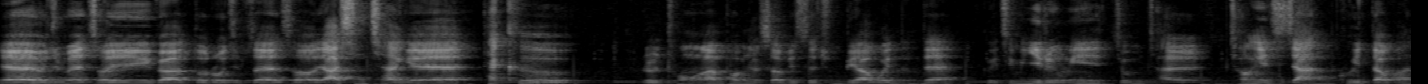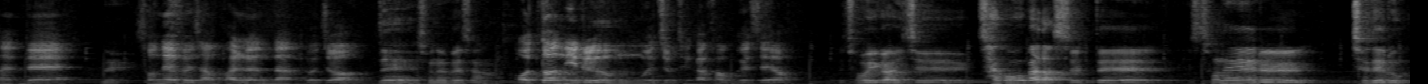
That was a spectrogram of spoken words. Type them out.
예, 요즘에 저희가 또 로집사에서 야심차게 테크를 통한 법률 서비스 준비하고 있는데 그 지금 이름이 좀 잘 정해지지 않고 있다고 하는데 네, 손해배상 관련된 거죠? 네 손해배상. 어떤 이름을 좀 생각하고 계세요? 저희가 이제 사고가 났을 때 손해를 제대로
